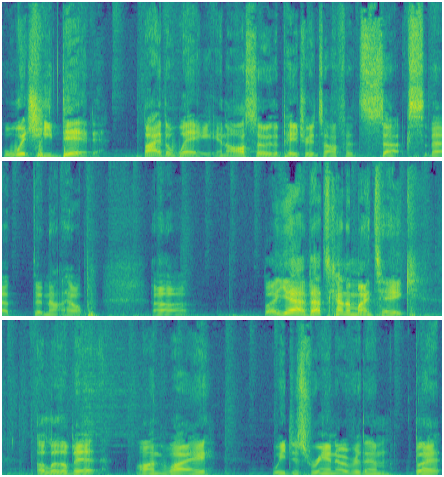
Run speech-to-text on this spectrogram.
which he did, by the way. And also, the Patriots' offense sucks. That did not help. Uh, but yeah, that's kind of my take a little bit on why we just ran over them. But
